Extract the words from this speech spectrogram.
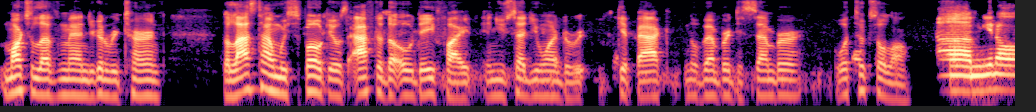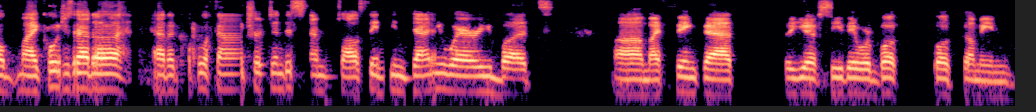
March 11th, man, you're gonna return. The last time we spoke, it was after the Ode fight, and you said you wanted to re- get back November, December. What took so long? Um, you know, my coaches had a had a couple of family trips in December, so I was thinking January, but um, I think that the UFC they were booked booked. I mean,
